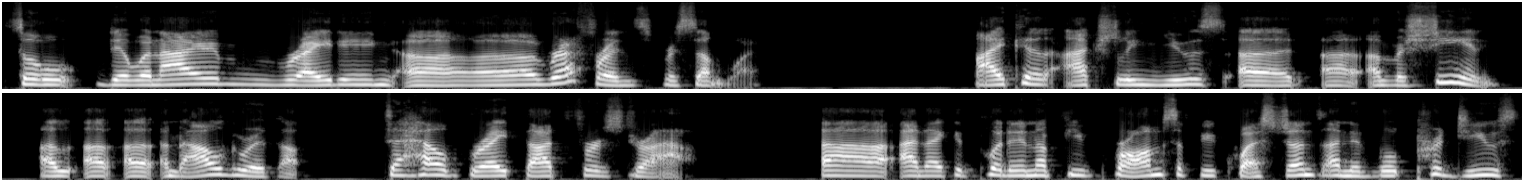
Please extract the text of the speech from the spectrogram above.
So that when I'm writing a reference for someone, I can actually use a, a, a machine, a, an algorithm to help write that first draft. Uh, and I could put in a few prompts, a few questions, and it will produce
